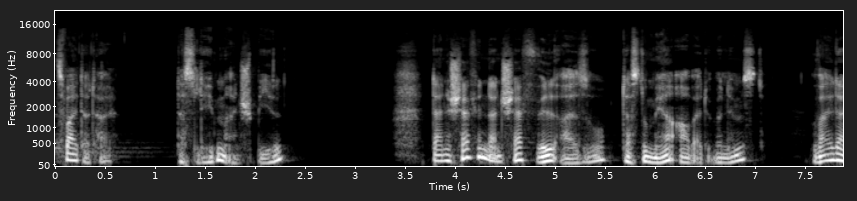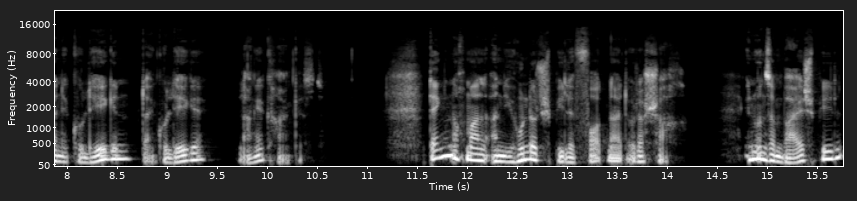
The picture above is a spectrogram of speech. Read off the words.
Zweiter Teil. Das Leben ein Spiel? Deine Chefin, dein Chef will also, dass du mehr Arbeit übernimmst, weil deine Kollegin, dein Kollege lange krank ist. Denk nochmal an die 100 Spiele Fortnite oder Schach. In unserem Beispiel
